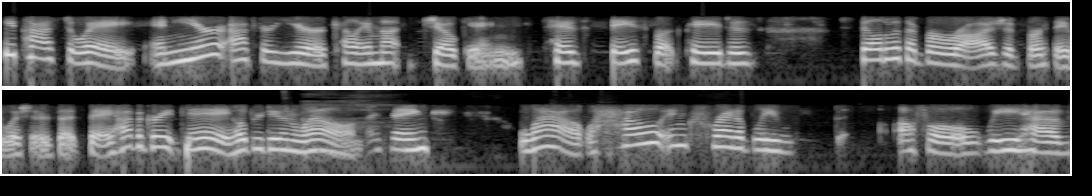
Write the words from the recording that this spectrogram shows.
He passed away, and year after year, Kelly, I'm not joking. His Facebook page is filled with a barrage of birthday wishes that say, "Have a great day. Hope you're doing well." Oh. I think, wow, how incredibly awful we have,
